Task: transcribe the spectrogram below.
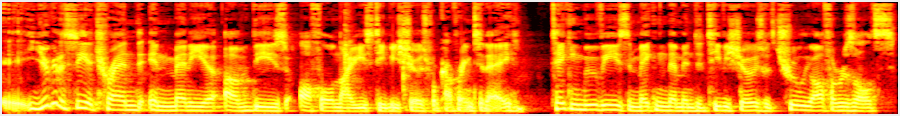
you're going to see a trend in many of these awful 90s TV shows we're covering today. Taking movies and making them into TV shows with truly awful results.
